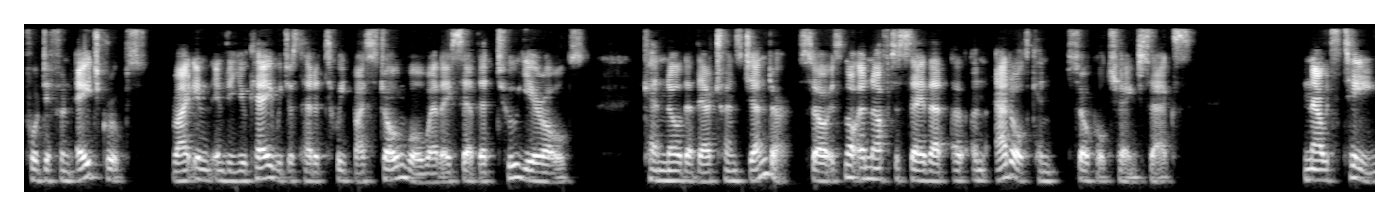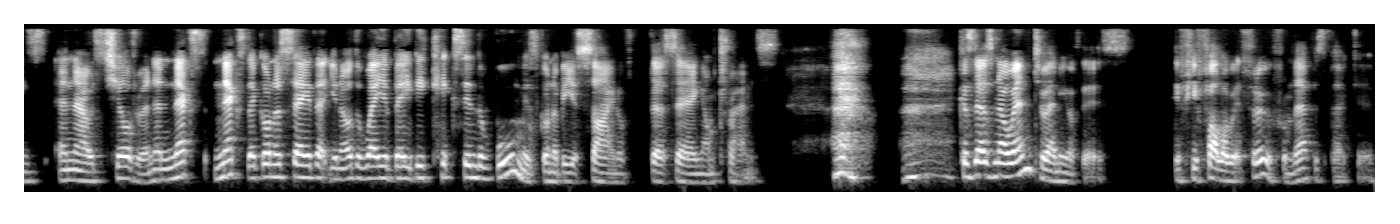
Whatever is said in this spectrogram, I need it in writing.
for different age groups, right? In in the UK, we just had a tweet by Stonewall where they said that two year olds can know that they're transgender. So it's not enough to say that a, an adult can so-called change sex. Now it's teens and now it's children. And next, next they're going to say that, you know, the way a baby kicks in the womb is going to be a sign of they're saying I'm trans. Because there's no end to any of this if you follow it through from their perspective.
